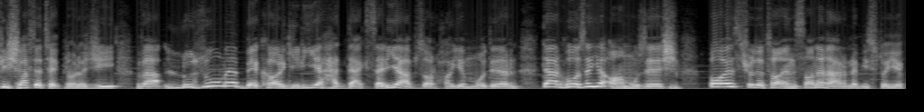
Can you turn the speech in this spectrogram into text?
پیشرفت تکنولوژی و لزوم بکارگیری حداکثری ابزارهای مدرن در حوزه آموزش باعث شده تا انسان قرن 21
